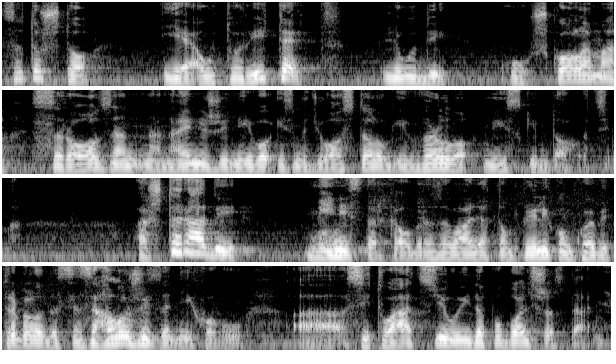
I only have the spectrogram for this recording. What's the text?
zato što je autoritet ljudi u školama srozan na najniži nivo između ostalog i vrlo niskim dohodcima. A šta radi ministarka obrazovanja tom prilikom koja bi trebalo da se založi za njihovu uh, situaciju i da poboljša stanje?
